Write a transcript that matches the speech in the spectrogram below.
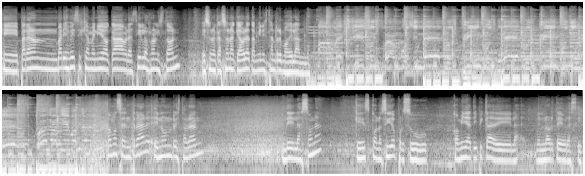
eh, pararon varias veces que han venido acá a Brasil los Rolling Stone. Es una casona que ahora también están remodelando. Vamos a entrar en un restaurante de la zona que es conocido por su comida típica del norte de Brasil.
